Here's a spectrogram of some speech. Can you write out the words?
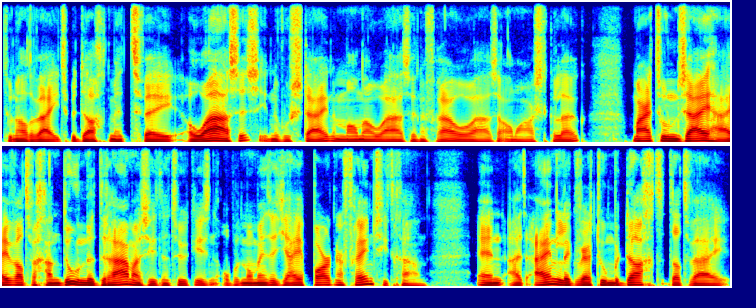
Toen hadden wij iets bedacht met twee oases in de woestijn. Een man-oase en een vrouw-oase. Allemaal hartstikke leuk. Maar toen zei hij, wat we gaan doen, de drama zit natuurlijk in op het moment dat jij je partner vreemd ziet gaan. En uiteindelijk werd toen bedacht dat wij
